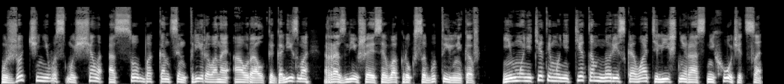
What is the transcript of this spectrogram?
Уж очень его смущала особо концентрированная аура алкоголизма, разлившаяся вокруг собутыльников. Иммунитет иммунитетом, но рисковать лишний раз не хочется.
